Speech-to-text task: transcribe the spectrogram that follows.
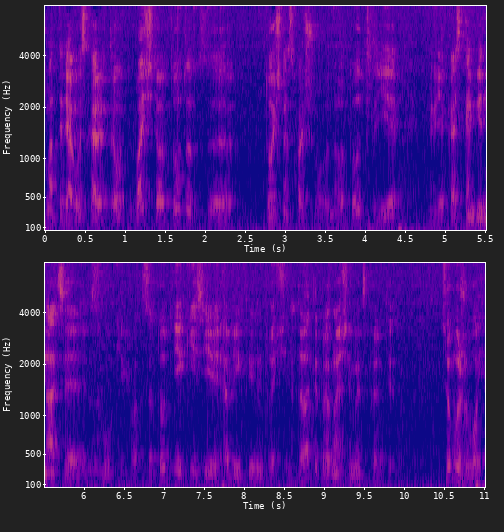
матеріал. Ви скажете, от бачите, отут от, е, точно сфальшовано, отут є якась комбінація звуків, оце тут якісь є об'єктивні причини. Давайте призначимо експертизу. В цьому ж логіка.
